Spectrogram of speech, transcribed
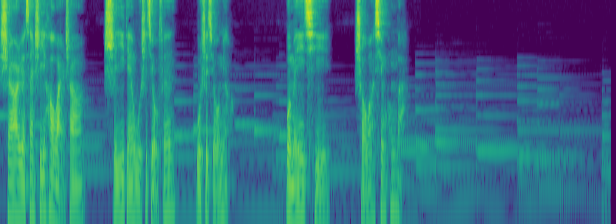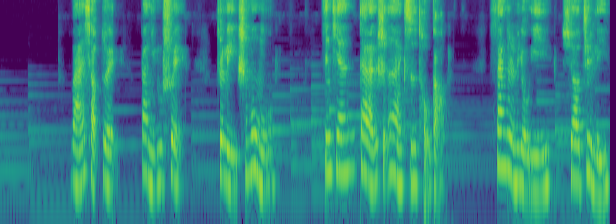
十二月三十一号晚上。十一点五十九分五十九秒，我们一起守望星空吧。晚安，小队，伴你入睡。这里是木木，今天带来的是 NX 的投稿。三个人的友谊需要距离。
